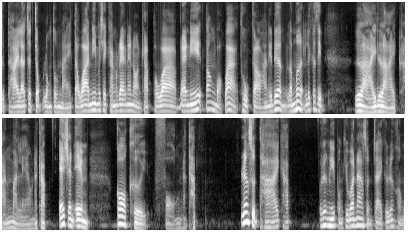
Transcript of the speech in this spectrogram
สุดท้ายแล้วจะจบลงตรงไหน แต่ว่านี่ไม่ใช่ครั้งแรกแน่นอนครับ เพราะว่าแบรนด์นี้ต้องบอกว่าถูกกล่าวหาในเรื่องละเมิดลิขสิทธิ์หลายหลายครั้งมาแล้วนะครับ H&M ก็เคยฟ้องนะครับ เรื่องสุดท้ายครับ เรื่องนี้ผมคิดว่าน่าสนใจคือเรื่องของ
